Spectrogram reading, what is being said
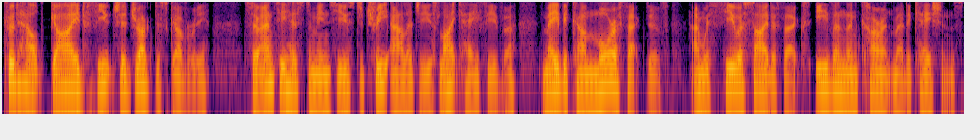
could help guide future drug discovery so antihistamines used to treat allergies like hay fever may become more effective and with fewer side effects even than current medications.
